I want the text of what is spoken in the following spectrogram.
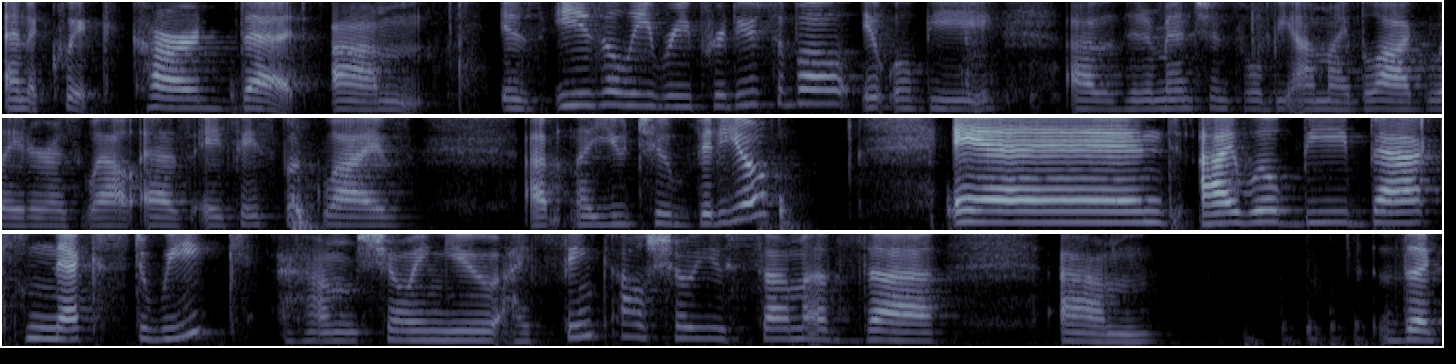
and a quick card that um, is easily reproducible. It will be, uh, the dimensions will be on my blog later as well as a Facebook Live, um, a YouTube video. And I will be back next week um, showing you, I think I'll show you some of the um, the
